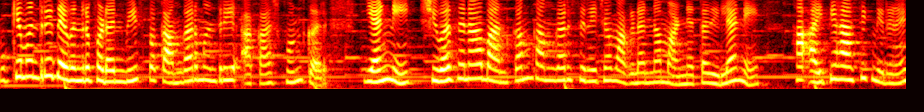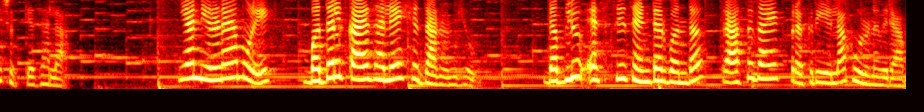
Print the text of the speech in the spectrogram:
मुख्यमंत्री देवेंद्र फडणवीस व कामगार मंत्री आकाश फुंडकर यांनी शिवसेना बांधकाम कामगार सेनेच्या मागण्यांना मान्यता दिल्याने हा ऐतिहासिक निर्णय शक्य झाला. या निर्णयामुळे बदल काय झाले हे जाणून घेऊ. डब्ल्यू एफ सी सेंटर बंद त्रासदायक प्रक्रियेला पूर्णविराम.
